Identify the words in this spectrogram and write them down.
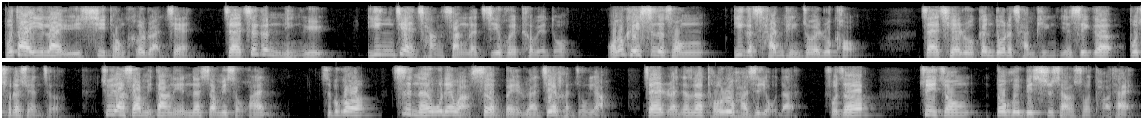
不太依赖于系统和软件，在这个领域，硬件厂商的机会特别多。我们可以试着从一个产品作为入口，再切入更多的产品，也是一个不错的选择。就像小米当年的小米手环，只不过智能物联网设备软件很重要，在软件上的投入还是有的，否则最终。都会被市场所淘汰，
